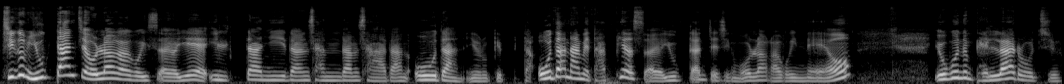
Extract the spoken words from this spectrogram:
지금 6단째 올라가고 있어요. 예, 1단, 2단, 3단, 4단, 5단. 이렇게 다 5단 하면 다 피었어요. 6단째 지금 올라가고 있네요. 요거는 벨라로즈.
